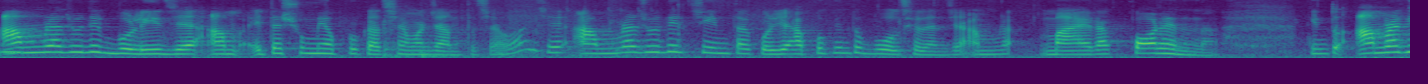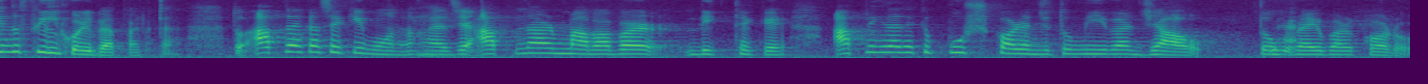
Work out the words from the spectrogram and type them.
আমরা যদি বলি যে আম- এটা সুমি আপুর কাছে আমার জানতে চাওয়া যে আমরা যদি চিন্তা করি আপু কিন্তু বলছিলেন যে আমরা মায়েরা করেন না। কিন্তু আমরা কিন্তু ফিল করি ব্যাপারটা। তো আপনার কাছে কি মনে হয় যে আপনার মা বাবার দিক থেকে আপনি কি তাদেরকে পুশ করেন যে তুমি এবার যাও তোমরা এবার করো?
